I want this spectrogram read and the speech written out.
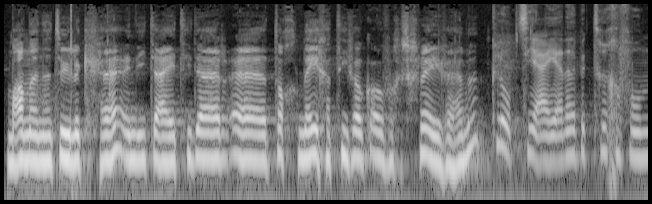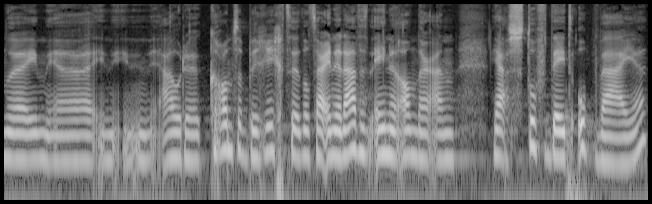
mannen natuurlijk hè, in die tijd die daar toch negatief ook over geschreven hebben. Klopt, ja, ja dat heb ik teruggevonden in, in, in oude krantenberichten. Dat daar inderdaad het een en ander aan ja, stof deed opwaaien.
